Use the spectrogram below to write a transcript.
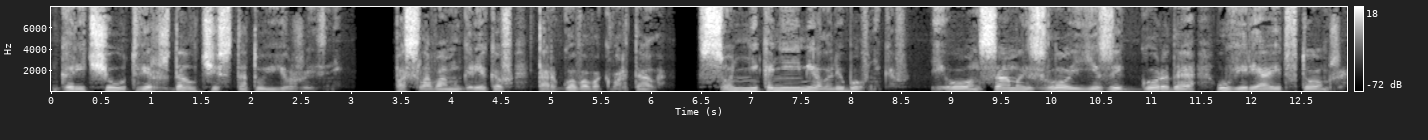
горячо утверждал чистоту ее жизни. По словам греков торгового квартала, Сонника не имела любовников, и он, самый злой язык города, уверяет в том же.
